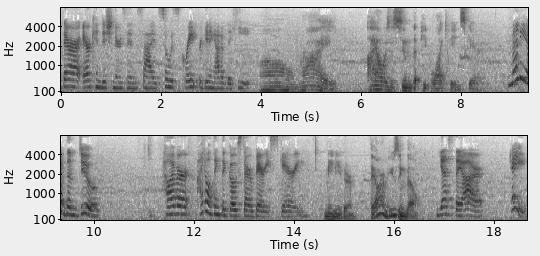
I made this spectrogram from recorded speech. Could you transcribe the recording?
there are air conditioners inside, so it's great for getting out of the heat. Oh, right. I always assumed that people liked being scared. Many of them do. However, I don't think the ghosts are very scary. Me neither. They are amusing, though. Yes, they are. Hey,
